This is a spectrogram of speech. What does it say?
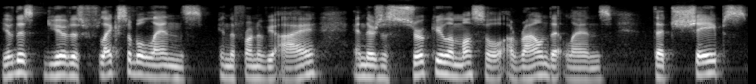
You have this you have this flexible lens in the front of your eye, and there's a circular muscle around that lens that shapes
